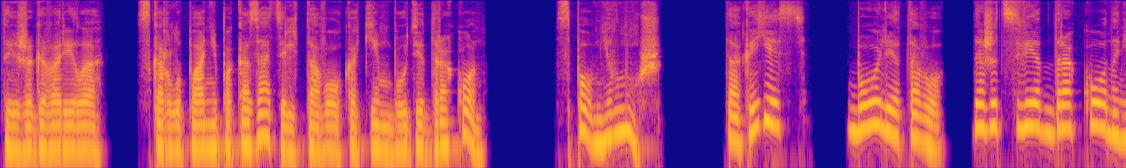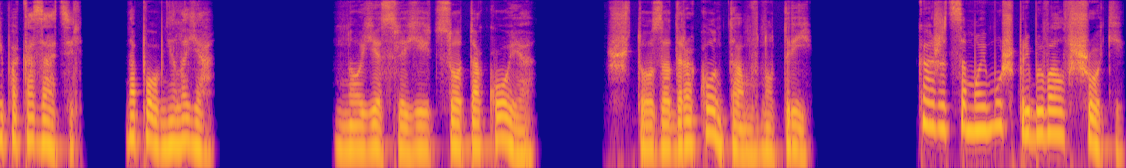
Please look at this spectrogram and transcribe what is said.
«Ты же говорила, скорлупа не показатель того, каким будет дракон», — вспомнил муж. «Так и есть. Более того, даже цвет дракона не показатель», — напомнила я. «Но если яйцо такое, что за дракон там внутри?» Кажется, мой муж пребывал в шоке.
